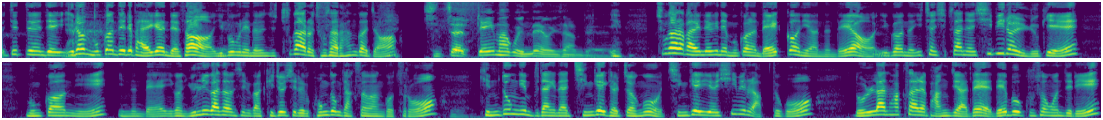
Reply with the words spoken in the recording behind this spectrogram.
어쨌든 이제 이런 문건들이 발견돼서 이 부분에는 이제 추가로 조사를 한 거죠. 진짜 게임 하고 있네요 이 사람들. 예. 추가로 발견된 문건은 4건이었는데요. 음. 이거는 2014년 11월 6일 문건이 있는데 이건 윤리가산실과 기조실에서 공동 작성한 것으로 음. 김동진 부장에 대한 징계 결정 후 징계위의 심의를 앞두고 논란 확산을 방지하되 내부 구성원들이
